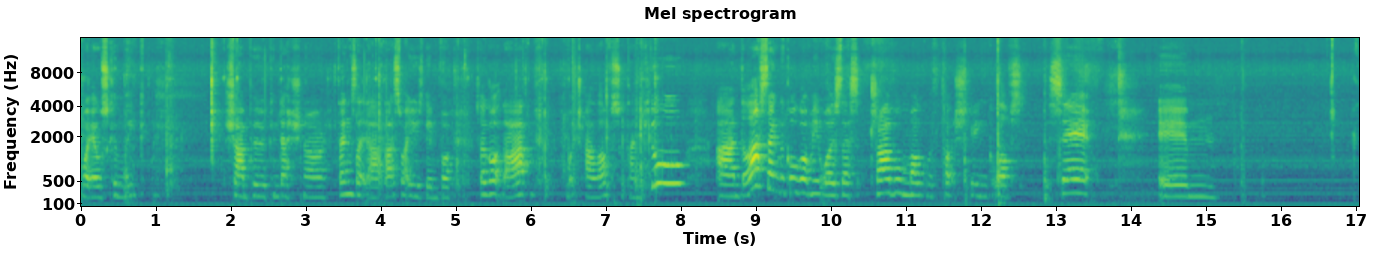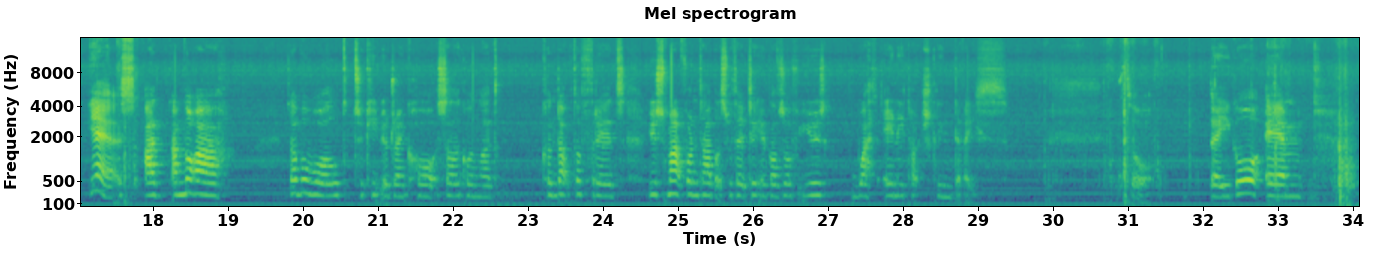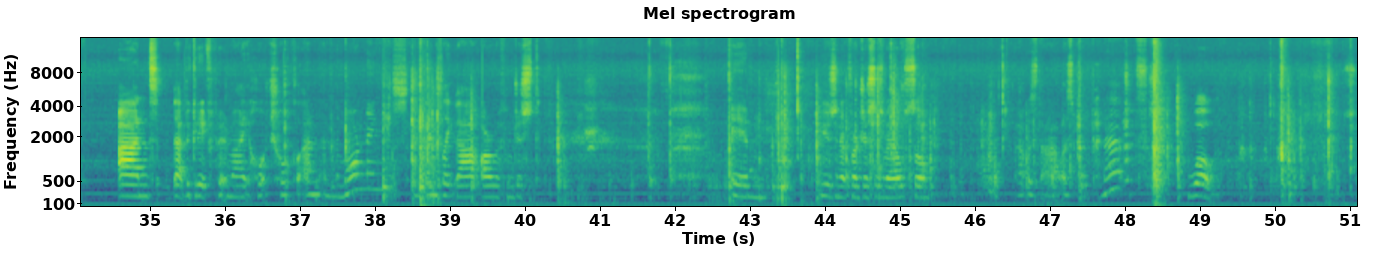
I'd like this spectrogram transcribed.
what else can leak? Shampoo, conditioner, things like that. That's what I use them for. So I got that, which I love, so thank you. And the last thing Nicole got me was this travel mug with touchscreen gloves set. Um, yes, I, I'm not a double walled to keep your drink hot, silicone lid, conductive threads, use smartphone tablets without taking your gloves off, use with any touchscreen device. So there you go. Um, and that'd be great for putting my hot chocolate in in the mornings and things like that or if I'm just um, using it for juice as well. So that was that. Let's open it whoa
